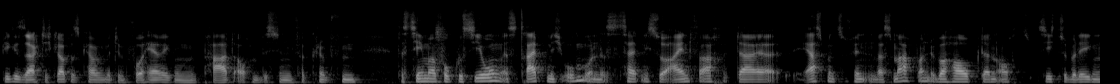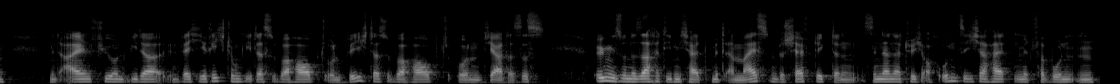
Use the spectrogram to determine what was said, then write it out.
wie gesagt, ich glaube, das kann man mit dem vorherigen Part auch ein bisschen verknüpfen das Thema Fokussierung, es treibt mich um und es ist halt nicht so einfach, da erstmal zu finden, was macht man überhaupt, dann auch sich zu überlegen, mit allen für und wieder, in welche Richtung geht das überhaupt und will ich das überhaupt? Und ja, das ist irgendwie so eine Sache, die mich halt mit am meisten beschäftigt. Dann sind da natürlich auch Unsicherheiten mit verbunden.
